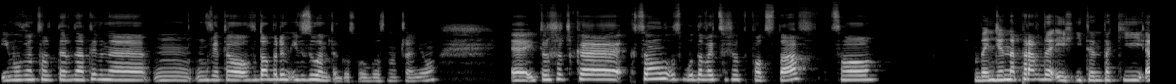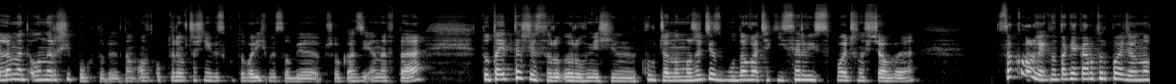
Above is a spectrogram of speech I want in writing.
i mówiąc alternatywne, mm, mówię to w dobrym i w złym tego słowa znaczeniu, e, i troszeczkę chcą zbudować coś od podstaw, co będzie naprawdę ich i ten taki element ownershipu, który tam, o, o, którym wcześniej dyskutowaliśmy sobie przy okazji NFT, tutaj też jest równie silny. Kurczę, no możecie zbudować jakiś serwis społecznościowy, cokolwiek, no tak jak Artur powiedział, no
